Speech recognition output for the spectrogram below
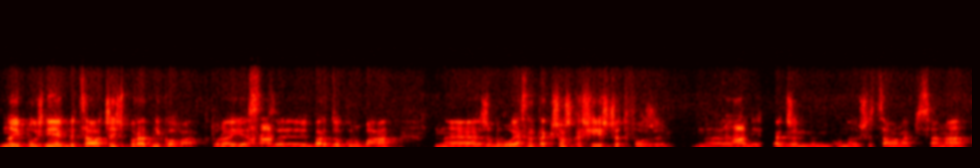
No i później jakby cała część poradnikowa, która jest Aha. bardzo gruba. E, żeby było jasne, ta książka się jeszcze tworzy. E, Aha. To nie jest tak, że ona już jest cała napisana.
